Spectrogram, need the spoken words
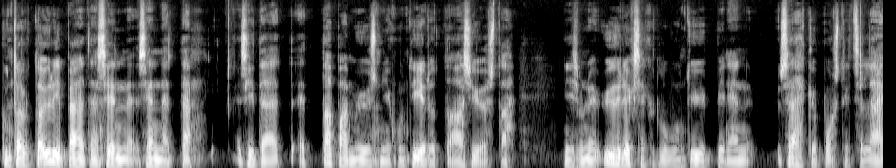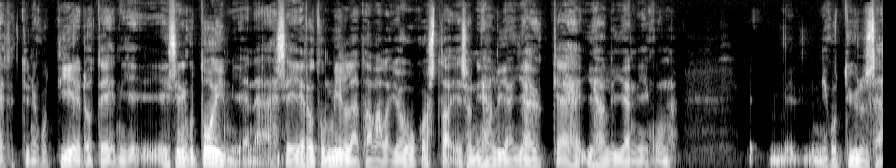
Kun tarkoittaa ylipäätään sen, sen että sitä, että, että tapa myös niin kuin tiedottaa asioista, niin semmoinen 90-luvun tyyppinen sähköpostitse lähetetty niin kuin tiedote, niin ei se niin kuin toimi enää. Se ei erotu millään tavalla joukosta ja se on ihan liian jäykkää ihan liian niin kuin, niin kuin tylsä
